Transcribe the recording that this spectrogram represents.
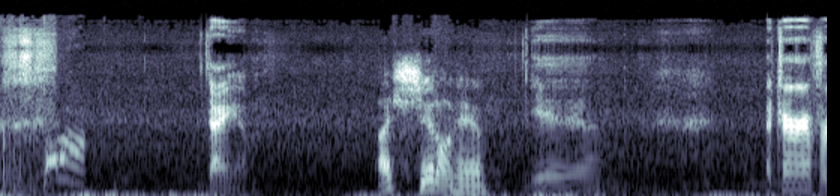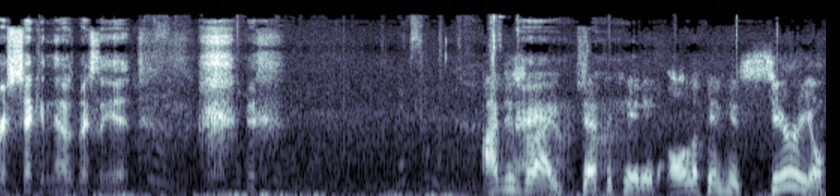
Damn. I shit on him. Yeah. I turned around for a second. That was basically it. I just Damn, like son. defecated all up in his cereal.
